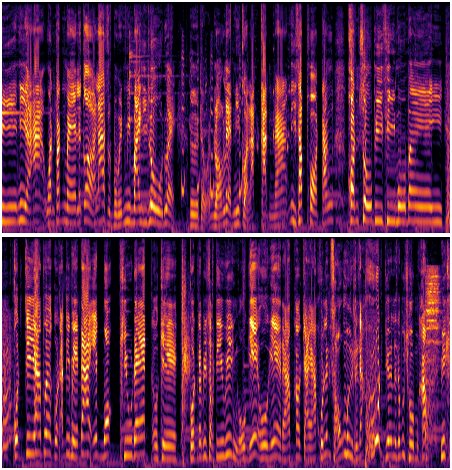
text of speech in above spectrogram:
มีนี่ฮะวันพันแมนแล้วก็ล่าสุดผมเห็นมีมาฮีโร่ด้วย เออ แต่ว่าลองเล่นนี้ก่อนละกันนะนี่ซัพพอร์ตทั้งคอนโซลพีซีโมบายกด G ฮะเพื่อกดอัติเมตได้ F box Q dash โอเค กด W สองทีวิ่งโอเคโอเคนะครับ เข้าใจฮะคนเล่น 20,000เลยนะโคตรเยอะเลยท่านผู้ชมครับมีเก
